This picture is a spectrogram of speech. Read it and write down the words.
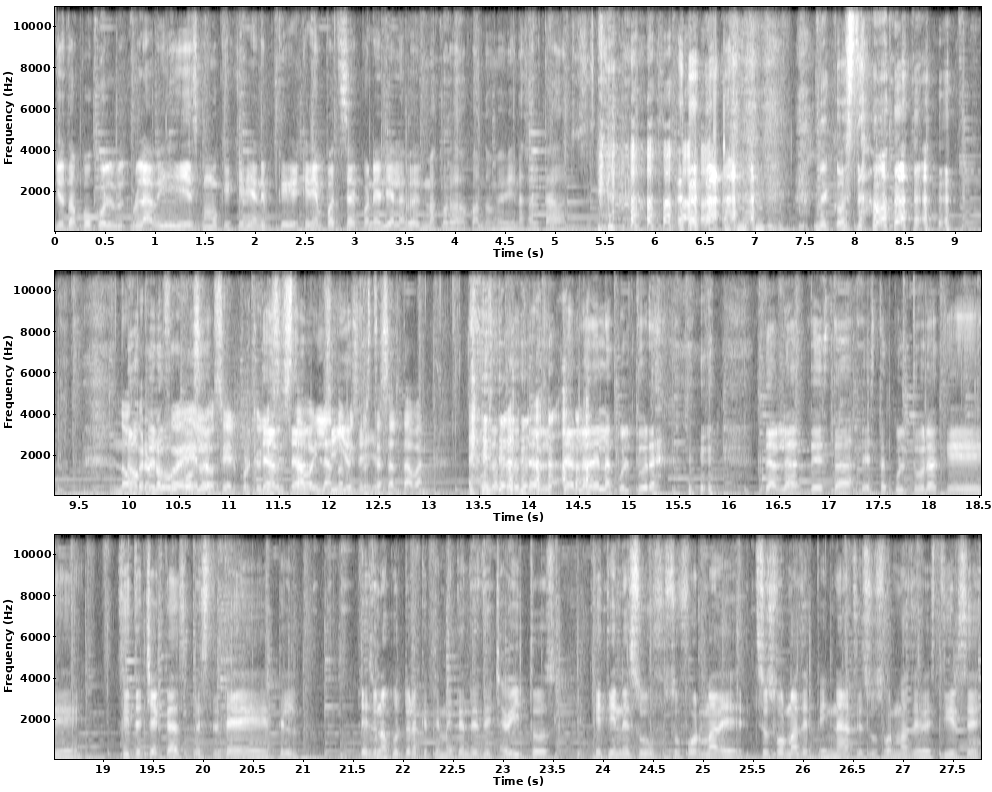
yo tampoco la vi y es como que querían que quería empatizar con él y a la vez me acordaba cuando me habían asaltado entonces me costaba No, No, pero, pero, no fue o él, sea, o sea, porque te- Ulises estaba bailando mientras te asaltaban. O sea, pero te habla, te habla de la cultura. te habla de esta, de esta cultura que, si te checas, este, te- te- es una cultura que te meten desde chavitos, que tiene su, su forma de, sus formas de peinarse, sus formas de vestirse,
